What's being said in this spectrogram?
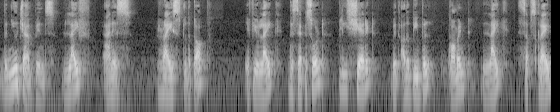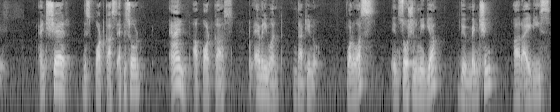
the new champion's life and his rise to the top. If you like this episode, please share it with other people, comment, like, subscribe, and share this podcast episode and our podcast to everyone that you know. Follow us in social media. We've mentioned our IDs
